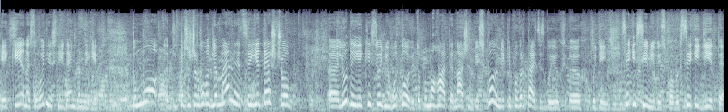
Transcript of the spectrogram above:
які на сьогоднішній день вони є. Тому е, першочергово для мене це є те, щоб Люди, які сьогодні готові допомагати нашим військовим, які повертаються з бойових е, подій, це і сім'ї військових, це і діти,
